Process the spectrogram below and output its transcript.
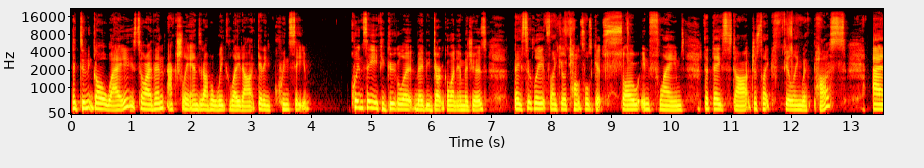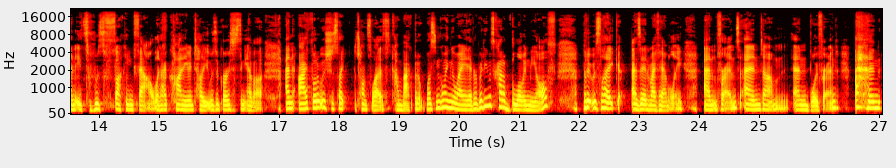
it didn't go away. So I then actually ended up a week later getting quinsy. Quinsy, if you Google it, maybe don't go on images. Basically, it's like your tonsils get so inflamed that they start just like filling with pus. And it was fucking foul. Like, I can't even tell you. It was the grossest thing ever. And I thought it was just like the tonsillitis had come back, but it wasn't going away. And everybody was kind of blowing me off. But it was like, as in my family and friends and, um, and boyfriend. And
